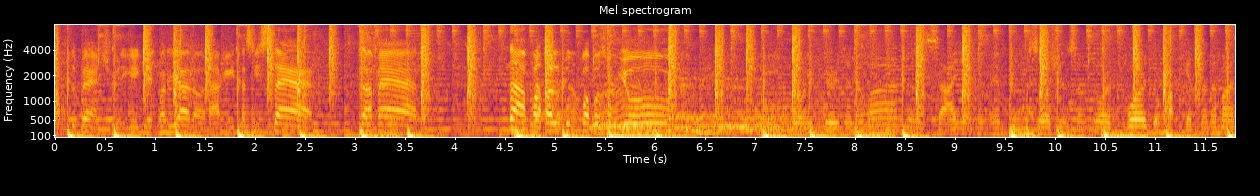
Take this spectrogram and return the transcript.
Off the bench, binigay kay Mariano. Nakita si Stan. The man. Napatalbog papasok yun. Three-pointer na naman. Sayang yung empty possessions ng. Umakyat na naman.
